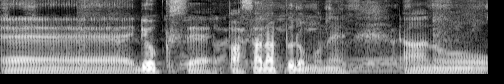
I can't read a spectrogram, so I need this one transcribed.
えー、緑星バサラプロもねあの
